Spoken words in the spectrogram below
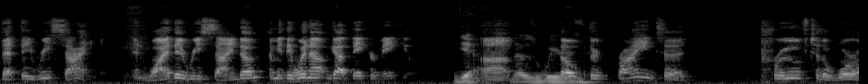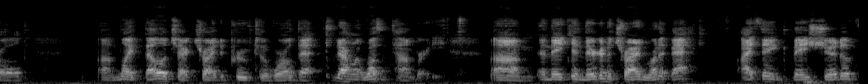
that they re-signed. And why they re-signed them? I mean, they went out and got Baker Mayfield. Yeah, Um, that was weird. So they're trying to prove to the world, um, like Belichick tried to prove to the world that no, it wasn't Tom Brady, um, and they can. They're going to try and run it back. I think they should have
